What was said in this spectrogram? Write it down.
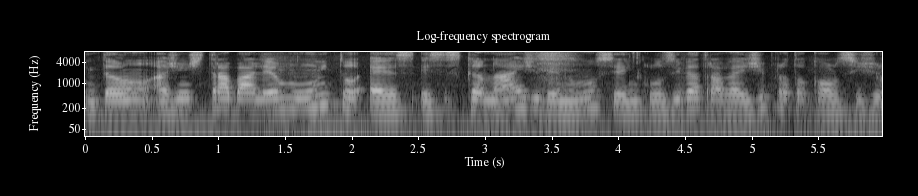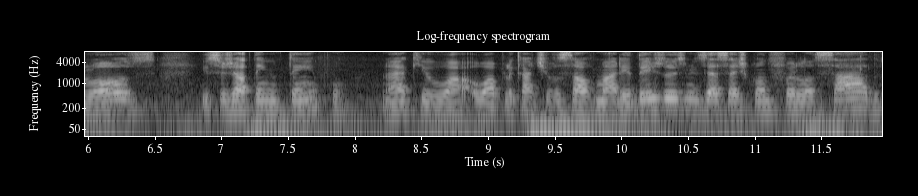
Então, a gente trabalha muito es, esses canais de denúncia, inclusive através de protocolos sigilosos. Isso já tem um tempo né, que o, o aplicativo Salve Maria, desde 2017, quando foi lançado,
